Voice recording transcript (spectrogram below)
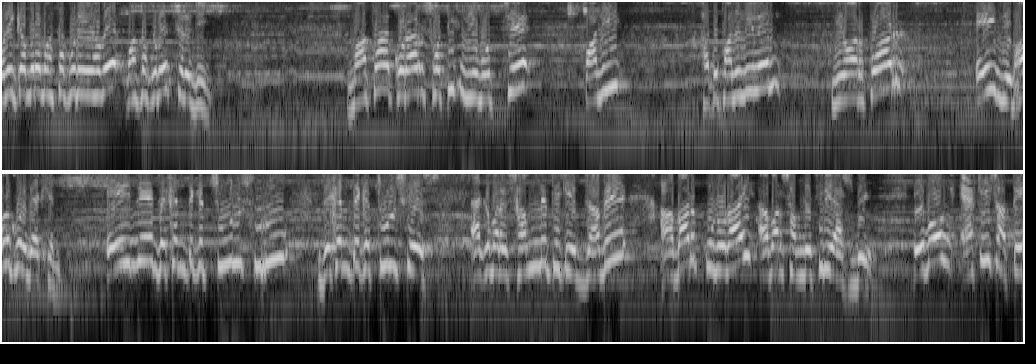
অনেকে আমরা মাথা করে এইভাবে মাথা করে ছেড়ে দিই। মাথা করার সঠিক নিয়ম হচ্ছে পানি, হাতে পানি নিলেন, নেওয়ার পর এই যে ভালো করে দেখেন, এই যে যেখান থেকে চুল শুরু, যেখান থেকে চুল শেষ, একেবারে সামনে থেকে যাবে, আবার পুনরায় আবার সামনে ফিরে আসবে। এবং একই সাথে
